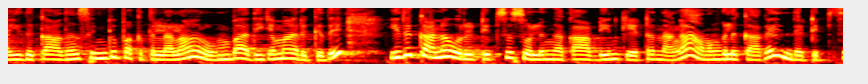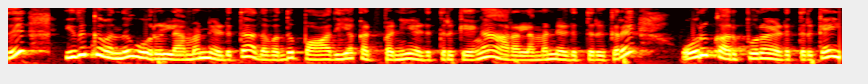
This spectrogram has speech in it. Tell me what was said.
ஆயுதுக்கா? அதுவும் சிங்கு பக்கத்துலலாம் ரொம்ப அதிகமாக இருக்குது. இதுக்கான ஒரு டிப்ஸு சொல்லுங்கக்கா அப்படின்னு கேட்டிருந்தாங்க. அவங்களுக்காக இந்த டிப்ஸு இதுக்கு வந்து ஒரு லெமன் எடுத்து அதை வந்து பாதியாக கட் பண்ணி எடுத்திருக்கேங்க. அரை லெமன் எடுத்திருக்கிறேன். ஒரு கற்பூரம் எடுத்திருக்கேன்.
